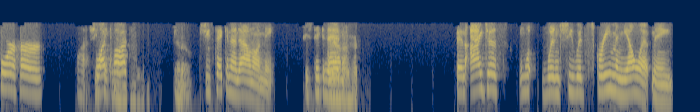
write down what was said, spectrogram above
for her blood, she's blood clots. You know. She's taking it out on me. She's taking it and, out on her. And I just, when she would scream and yell at me,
